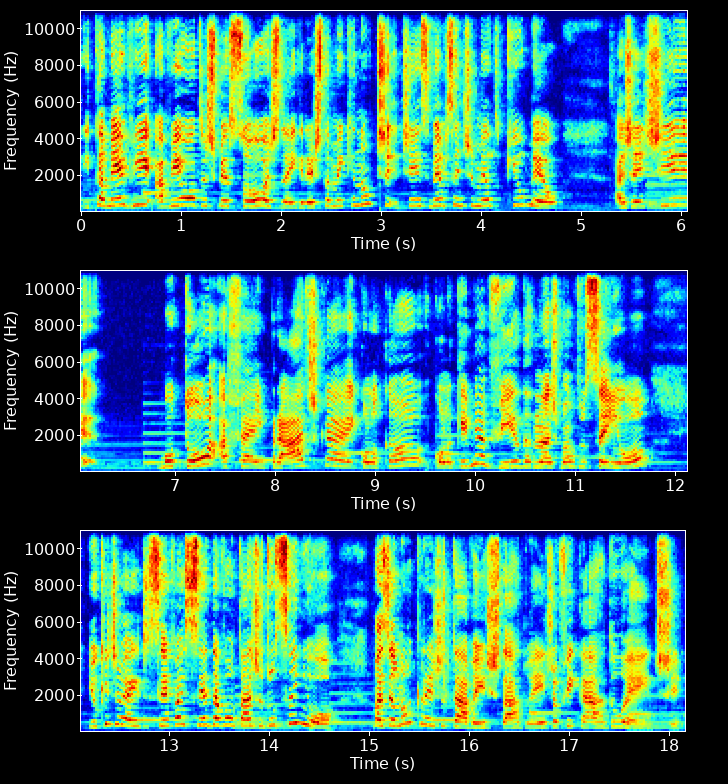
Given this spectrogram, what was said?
e também havia, havia outras pessoas da igreja também que não tinham esse mesmo sentimento que o meu. A gente botou a fé em prática e colocou, coloquei minha vida nas mãos do Senhor. E o que tiver de ser, vai ser da vontade do Senhor. Mas eu não acreditava em estar doente ou ficar doente.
